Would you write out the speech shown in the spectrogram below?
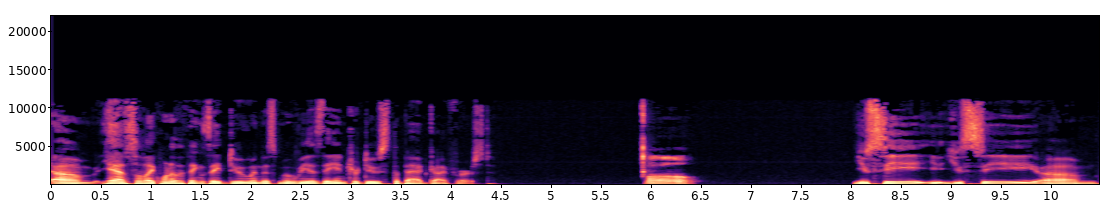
Um, yeah. So like one of the things they do in this movie is they introduce the bad guy first. Oh, you see you, you see um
